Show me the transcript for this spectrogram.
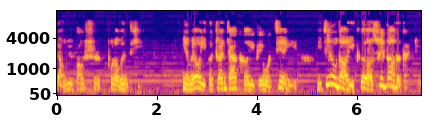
养育方式出了问题，也没有一个专家可以给我建议。你进入到一个隧道的感觉。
